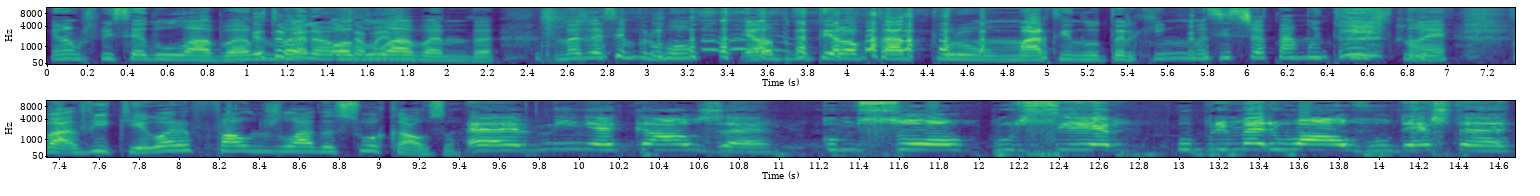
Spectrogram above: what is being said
eu não percebi se é do Labamba não, ou do. Labanda, mas é sempre bom. Ela podia ter optado por um Martin Luther King, mas isso já está muito visto, não é? Vá, Vicky, agora fale-nos lá da sua causa. A minha causa começou por ser o primeiro alvo desta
